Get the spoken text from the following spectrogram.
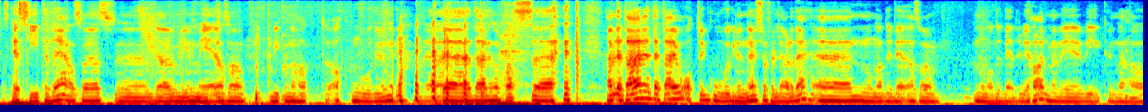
Hva skal jeg si til det? Altså, jeg, det er jo mye mer altså, Vi kunne hatt 18 gode grunner. Det er, det er liksom plass eh, Nei, men dette er, dette er, jo åtte gode grunner. Selvfølgelig er det det. Eh, noen av de bedre, altså, noen av de bedre vi har, men vi, vi kunne ha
